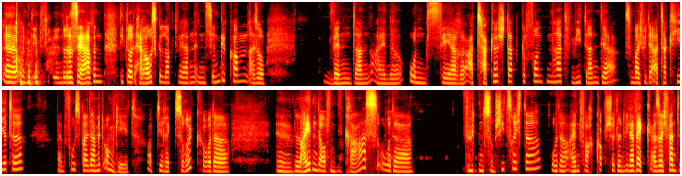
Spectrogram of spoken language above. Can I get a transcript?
äh, und den vielen Reserven, die dort herausgelockt werden, in den Sinn gekommen. Also wenn dann eine unfaire Attacke stattgefunden hat, wie dann der zum Beispiel der Attackierte beim Fußball damit umgeht. Ob direkt zurück oder äh, leidend auf dem Gras oder wütend zum Schiedsrichter oder einfach Kopfschütteln wieder weg. Also ich fand,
